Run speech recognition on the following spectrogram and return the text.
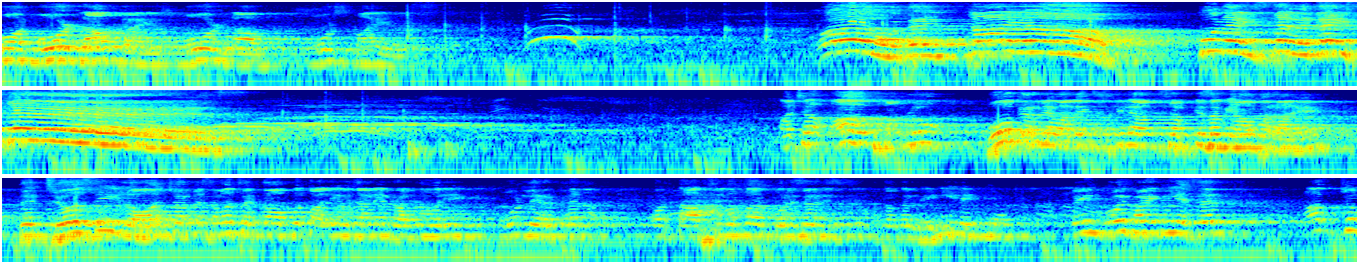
Come on, more love, guys. More love. More smiles. Oh, the entire Pune 7 Aces! अच्छा अब हम लोग वो करने वाले जिसके लिए हम सबके सब यहाँ पर आए द जर्सी लॉन्च और मैं समझ सकता हूँ आपको ताली बजाने में प्रॉब्लम हो रही है फूल ले रखा है ना और तापसी बंदा और पूरे से तो अगर नहीं लेंगे लेकिन कोई फाइट नहीं है सर अब जो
